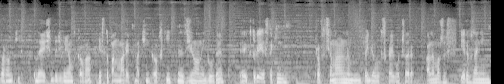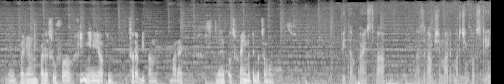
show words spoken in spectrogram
warunki wydaje się być wyjątkowa. Jest to pan Marek Marcinkowski z Zielonej Góry, y, który jest takim profesjonalnym, powiedziałbym, skywatcherem. Ale może wpierw, zanim powiem parę słów o filmie i o tym, co robi pan Marek, y, posłuchajmy tego, co mówi. Witam Państwa. Nazywam się Marek Marcinkowski.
